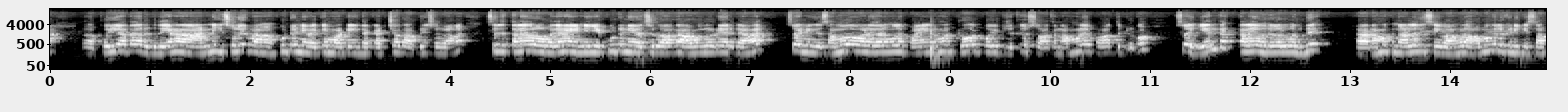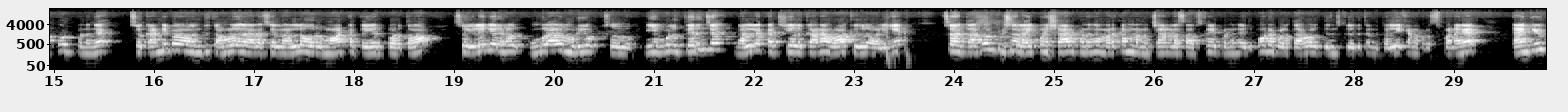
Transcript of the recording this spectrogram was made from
பொய்யா தான் இருக்குது. ஏன்னா அன்னைக்கு சொல்லிடுவாங்க கூட்டணி வைக்க மாட்டேன் இந்த கட்சியோட அப்படின்னு சொல்லுவாங்க. சில தலைவர்கள் பாத்தீங்கன்னா இன்னைக்கு கூட்டணி வச்சிருவாங்க அவங்களோடய இருக்காங்க. ஸோ இன்னைக்கு சமூக வலைதளங்களில் பயங்கரமா ட்ரோல் போயிட்டு இருக்கு. ஸோ அதை நம்மளே பார்த்துட்டு இருக்கோம். ஸோ எந்த தலைவர்கள் வந்து நமக்கு நல்லது செய்வாங்களோ அவங்களுக்கு நீங்க சப்போர்ட் பண்ணுங்க. ஸோ கண்டிப்பா வந்து தமிழக அரசியல் நல்ல ஒரு மாற்றத்தை ஏற்படுத்தலாம். ஸோ இளைஞர்கள் உங்களால முடியும். ஸோ நீ உங்களுக்கு தெரிஞ்ச நல்ல கட்சிகளுக்கான வாக்குகளை வழிங்க ஸோ அந்த தகவல் பிடிச்சா லைக் பண்ணி ஷேர் பண்ணுங்க. மறக்காம நம்ம சேனலை சப்ஸ்கிரைப் பண்ணுங்க. இது போன்ற பல தகவல் தெரிஞ்சுக்கிறதுக்கு அந்த பெல்லைக்கான ப்ரெஸ் பண்ணுங்க. தேங்க்யூ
